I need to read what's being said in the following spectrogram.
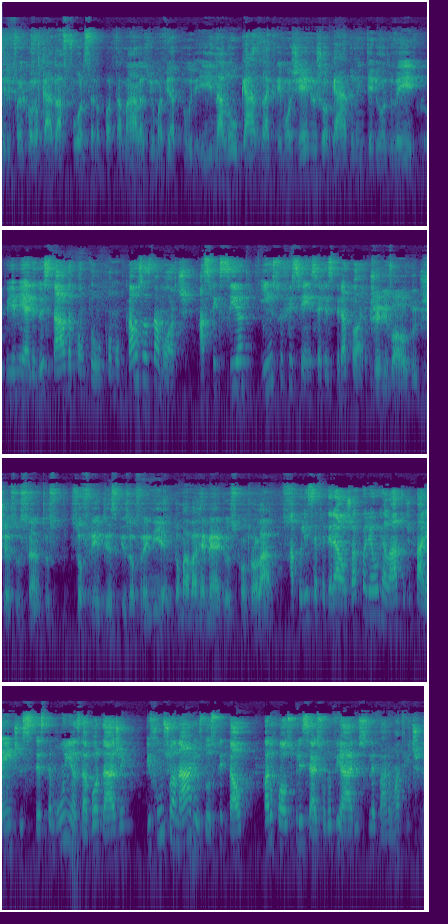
Ele foi colocado à força no porta-malas de uma viatura e inalou gás lacrimogênio jogado no interior do veículo. O IML do Estado apontou como causas da morte asfixia e insuficiência respiratória. Genivaldo de Jesus Santos sofria de esquizofrenia e tomava remédios controlados. A Polícia Federal já colheu o relato de parentes, testemunhas da abordagem e funcionários do hospital para o qual os policiais rodoviários levaram a vítima.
